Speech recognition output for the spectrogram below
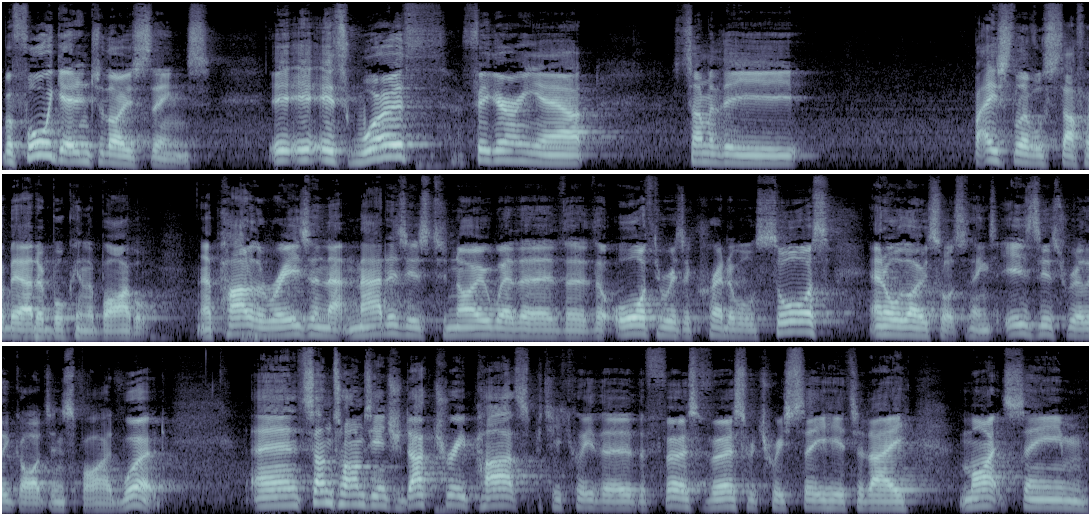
before we get into those things, it's worth figuring out some of the base level stuff about a book in the Bible. Now, part of the reason that matters is to know whether the, the author is a credible source and all those sorts of things. Is this really God's inspired word? And sometimes the introductory parts, particularly the, the first verse which we see here today, might seem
